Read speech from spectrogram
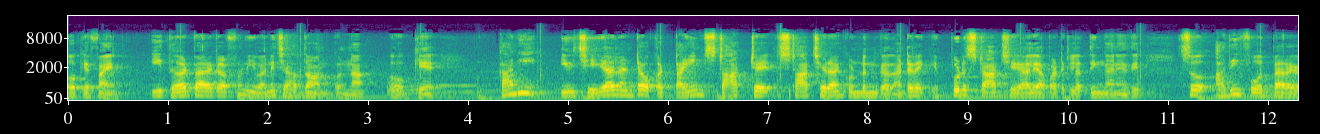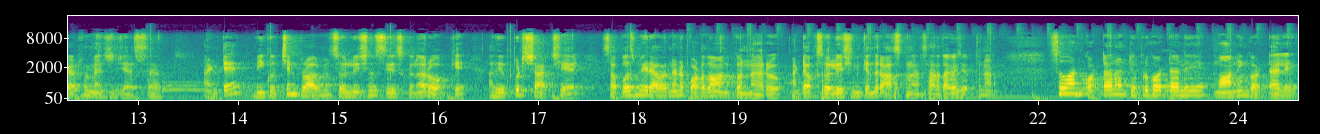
ఓకే ఫైన్ ఈ థర్డ్ పారాగ్రాఫ్లో నేను ఇవన్నీ చేద్దాం అనుకున్నా. ఓకే. కానీ ఇవి చేయాలంటే ఒక టైం స్టార్ట్ చే స్టార్ట్ చేయడానికి ఉంటుంది కదా. అంటే లైక్ ఎప్పుడు స్టార్ట్ చేయాలి ఆ పర్టికులర్ థింగ్ అనేది. సో అది ఫోర్త్ పారాగ్రాఫ్లో మెన్షన్ చేస్తారు. అంటే మీకు వచ్చిన ప్రాబ్లమ్ సొల్యూషన్స్ తీసుకున్నారు ఓకే. అవి ఎప్పుడు స్టార్ట్ చేయాలి? సపోజ్ మీరు ఎవరినైనా కొడదాం అనుకున్నారు. అంటే ఒక సొల్యూషన్ కింద రాసుకున్నారు సరదాగా చెప్తున్నాను. సో వాడిని కొట్టాలంటే ఎప్పుడు కొట్టాలి? మార్నింగ్ కొట్టాలి.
